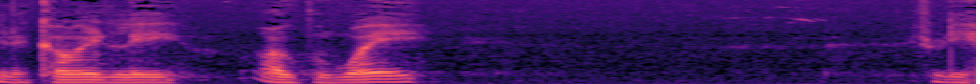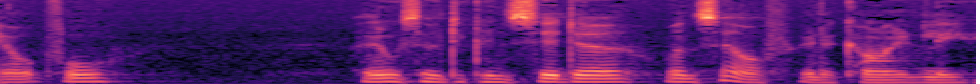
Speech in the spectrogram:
in a kindly, open way it's really helpful. And also to consider oneself in a kindly,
